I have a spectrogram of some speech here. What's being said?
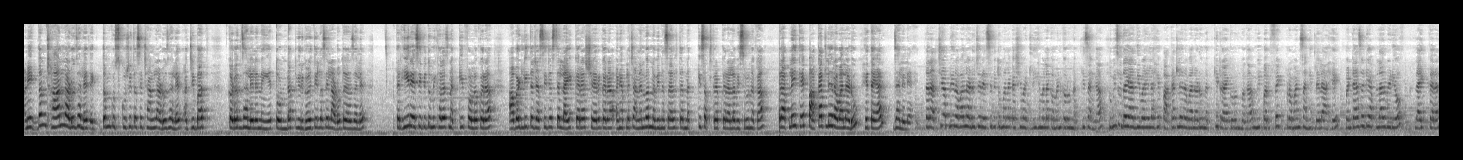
आणि एकदम छान लाडू झालेत. एकदम कुसकुशीत असे छान लाडू झालेत. अजिबात कडक झालेले नाही आहेत तोंडात विरघळतील असे लाडू तयार झाले आहेत तर ही रेसिपी तुम्ही खरंच नक्की फॉलो करा. आवडली तर जास्तीत जास्त लाईक करा शेअर करा आणि आपल्या चॅनलवर नवीन असाल तर नक्की सबस्क्राईब करायला विसरू नका. तर आपल्या इथे पाकातले रवा लाडू हे तयार झालेले आहेत. तर आजची आपली रवा लाडूची रेसिपी तुम्हाला कशी वाटली हे मला कमेंट करून नक्की सांगा. तुम्ही सुद्धा या दिवाळीला हे पाकातले रवा लाडू नक्की ट्राय करून बघा. मी परफेक्ट प्रमाण सांगितलेलं आहे. पण त्यासाठी आपला व्हिडिओ लाईक करा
